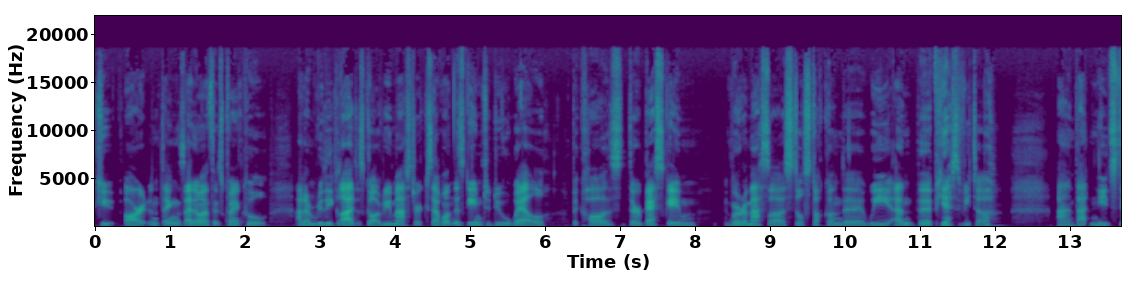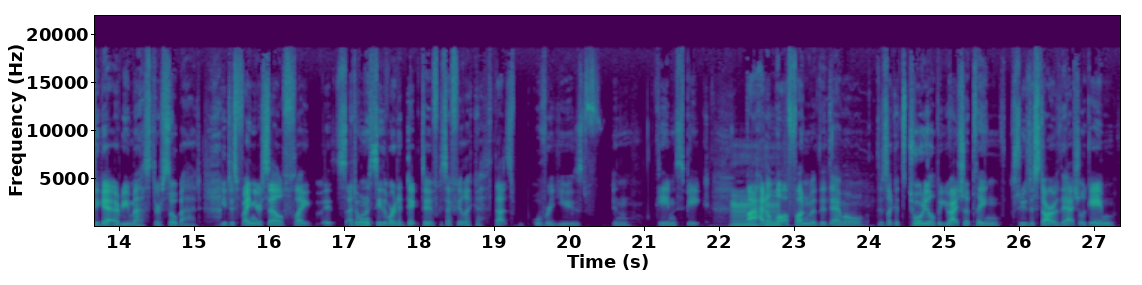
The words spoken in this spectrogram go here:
cute art and things. I know, I think it's kind of cool. And I'm really glad it's got a remaster because I want this game to do well because their best game, Muramasa, is still stuck on the Wii and the PS Vita. And that needs to get a remaster so bad. You just find yourself like, it's, I don't want to say the word addictive because I feel like that's overused in game speak. Mm-hmm. But I had a mm-hmm. lot of fun with the demo. There's like a tutorial, but you're actually playing through the start of the actual game.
